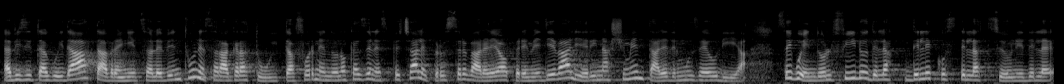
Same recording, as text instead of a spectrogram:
La visita guidata avrà inizio alle 21 e sarà gratuita, fornendo un'occasione speciale per osservare le opere medievali e rinascimentali del Museo Lia, seguendo il filo della, delle costellazioni, della,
